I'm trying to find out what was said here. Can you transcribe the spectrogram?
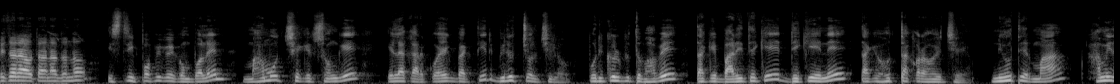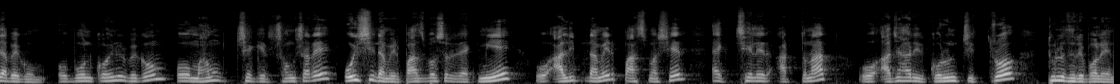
বিচারের আওতায় আনার জন্য। স্ত্রী পপি বেগম বলেন মাহমুদ শেখের সঙ্গে এলাকার কয়েক ব্যক্তির বিরোধ চলছিল। পরিকল্পিতভাবে তাকে বাড়ি থেকে ডেকে এনে তাকে হত্যা করা হয়েছে। নিহতের মা হামিদা বেগম ও বোন কোহিনুর বেগম ও মাহমুদ শেখের সংসারে ঐশী নামের পাঁচ বছরের এক মেয়ে ও আলিফ নামের পাঁচ মাসের এক ছেলের আর্তনাদ ও আজাহারির করুণ চিত্র তুলে ধরে বলেন।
